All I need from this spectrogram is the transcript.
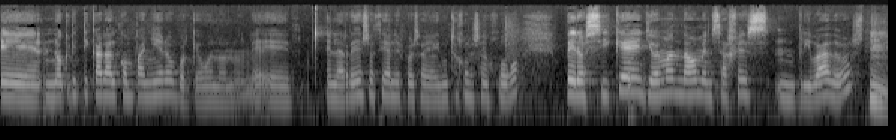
eh, no criticar al compañero porque, bueno, no, eh, en las redes sociales pues hay muchas cosas en juego, pero sí que yo he mandado mensajes mm, privados Mm.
